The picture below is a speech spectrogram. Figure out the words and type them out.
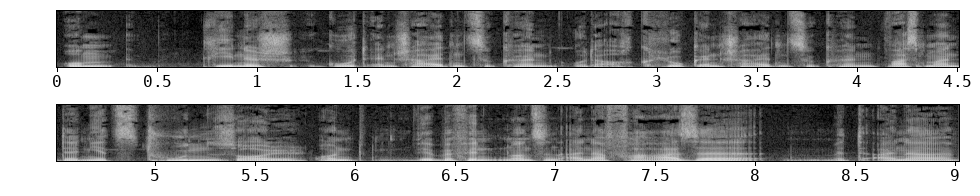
um klinisch gut entscheiden zu können oder auch klug entscheiden zu können, was man denn jetzt tun soll. Und wir befinden uns in einer Phase, mit einer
